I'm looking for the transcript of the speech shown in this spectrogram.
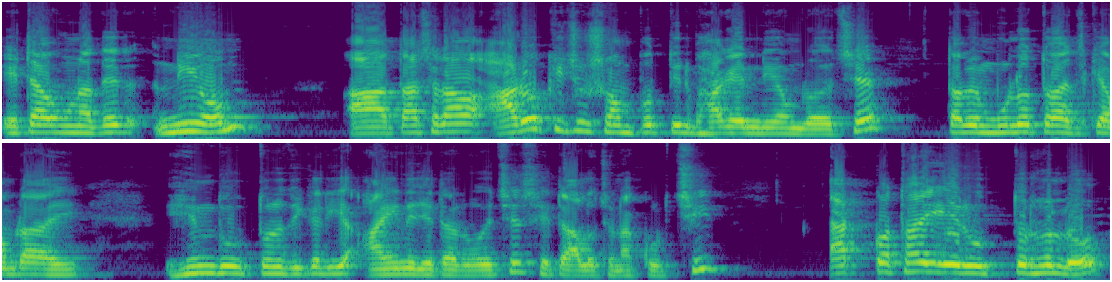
এটা ওনাদের নিয়ম। আর তাছাড়াও আরও কিছু সম্পত্তির ভাগের নিয়ম রয়েছে। তবে মূলত আজকে আমরা হিন্দু উত্তরাধিকারী আইনে যেটা রয়েছে, সেটা আলোচনা করছি। এক কথায় এর উত্তর হলো,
